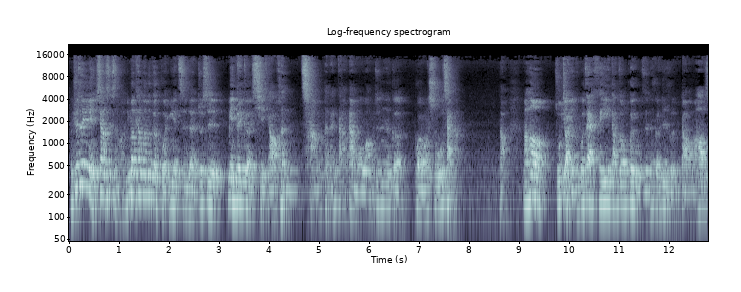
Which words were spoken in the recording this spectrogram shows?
我觉得有点像是什么？你有没有看过那个《鬼灭之刃》？就是面对一个血条很长、很难打大魔王，就是那个鬼王十五斩嘛。啊，然后主角也能够在黑夜当中挥舞着那个日轮刀，然后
